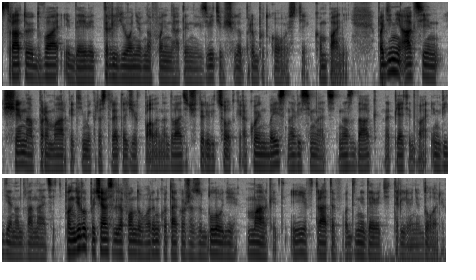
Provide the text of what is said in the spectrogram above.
стратою 2,9 трильйонів на фоні негативних звітів щодо прибутковості компаній. Падіння акцій ще на премаркеті MicroStrategy впали на 24%, а Coinbase на 18%, NASDAQ на 5,2%, Nvidia на 12%. Понеділок почався для фондового ринку також з Bloody Market і втратив 1,9 трильйонів доларів.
